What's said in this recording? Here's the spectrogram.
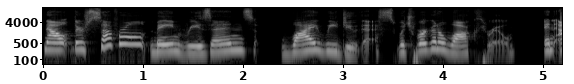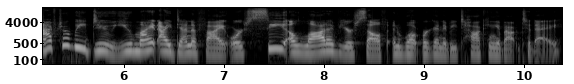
Now, there's several main reasons why we do this, which we're going to walk through. And after we do, you might identify or see a lot of yourself in what we're going to be talking about today.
